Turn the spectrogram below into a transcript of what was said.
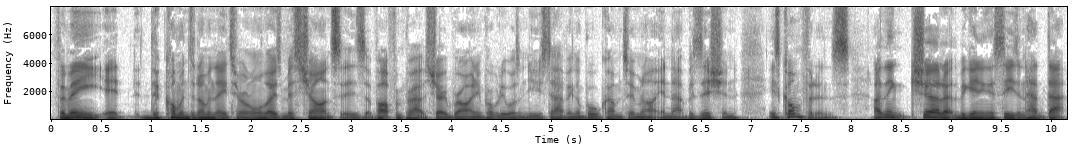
For me, it the common denominator on all those missed chances, apart from perhaps Joe Bryan, who probably wasn't used to having a ball come to him in that position, is confidence. I think Schürrle at the beginning of the season had that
